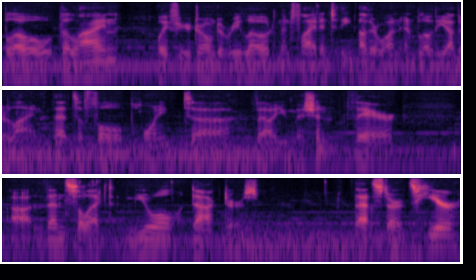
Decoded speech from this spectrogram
blow the line, wait for your drone to reload, and then fly it into the other one and blow the other line. That's a full point uh, value mission there. Uh, then select Mule Doctors. That starts here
